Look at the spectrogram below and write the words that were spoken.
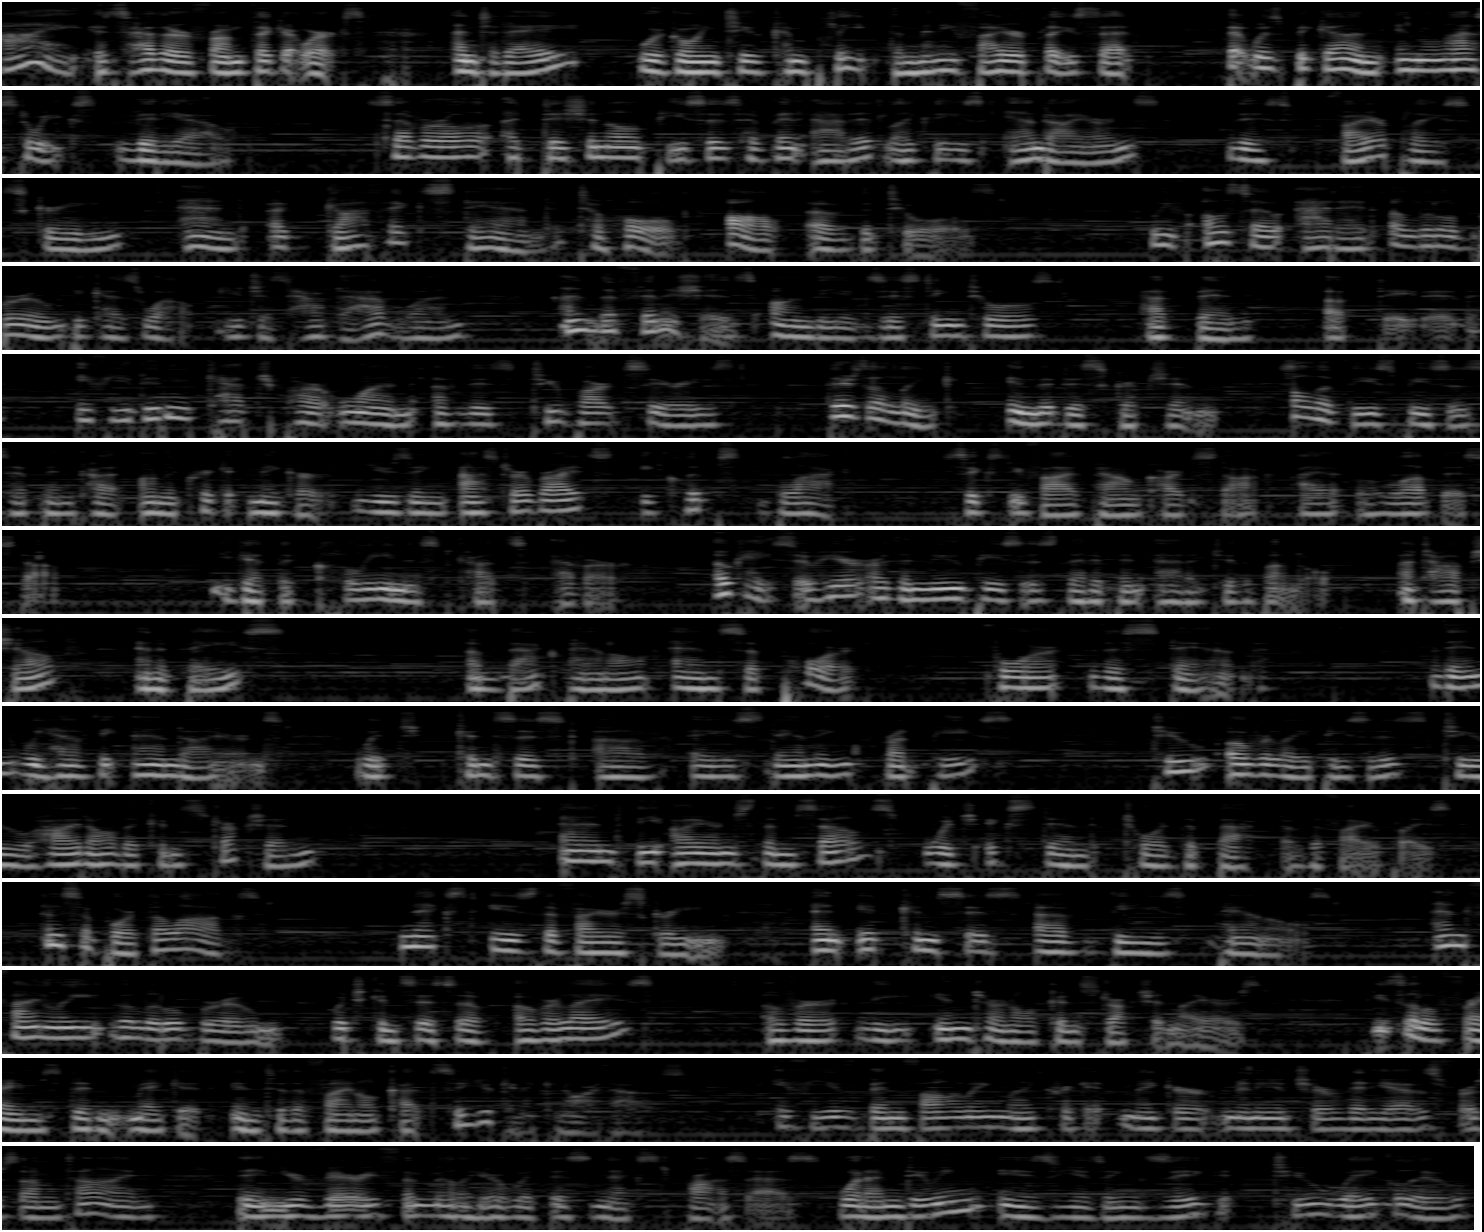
Hi, it's Heather from Thicketworks, and today we're going to complete the mini fireplace set that was begun in last week's video. Several additional pieces have been added like these andirons, this fireplace screen, and a gothic stand to hold all of the tools. We've also added a little broom because, well, you just have to have one, and the finishes on the existing tools have been updated. If you didn't catch part one of this two part series, there's a link in the description. All of these pieces have been cut on the Cricut Maker using Astrobrights Eclipse Black 65 pound cardstock. I love this stuff. You get the cleanest cuts ever. Okay, so here are the new pieces that have been added to the bundle a top shelf and a base, a back panel, and support for the stand. Then we have the andirons, which consist of a standing front piece, two overlay pieces to hide all the construction, and the irons themselves, which extend toward the back of the fireplace and support the logs. Next is the fire screen, and it consists of these panels. And finally, the little broom, which consists of overlays over the internal construction layers. These little frames didn't make it into the final cut, so you can ignore those. If you've been following my Cricut Maker miniature videos for some time, then you're very familiar with this next process. What I'm doing is using Zig two-way glue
